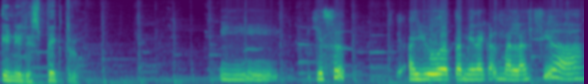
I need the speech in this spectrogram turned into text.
En el Espectro. Y, eso ayuda también a calmar la ansiedad,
